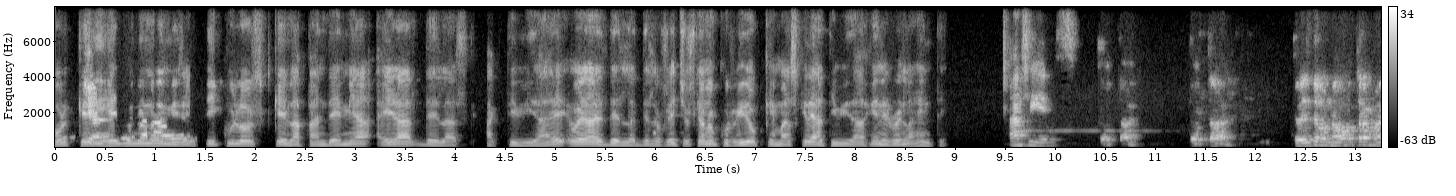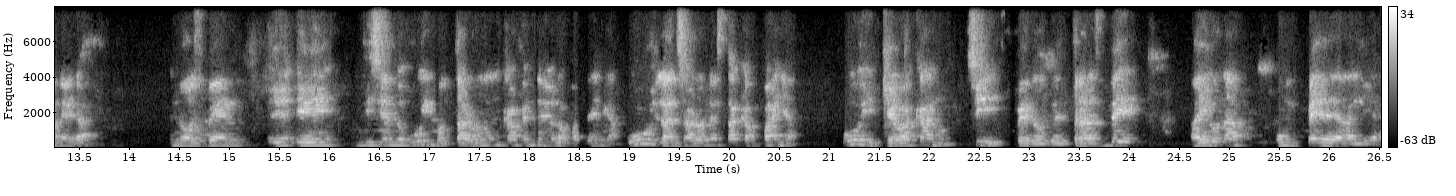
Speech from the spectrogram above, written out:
¿por qué, dije yo en uno de mis artículos que la pandemia era de las actividades, o era de, de los hechos que han ocurrido que más creatividad generó en la gente? Así es. Total, total. Entonces, de una u otra manera, nos ven eh, eh, diciendo, uy, montaron un café en medio de la pandemia, uy, lanzaron esta campaña, uy, qué bacano, sí, pero detrás de hay una, un pedalear,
